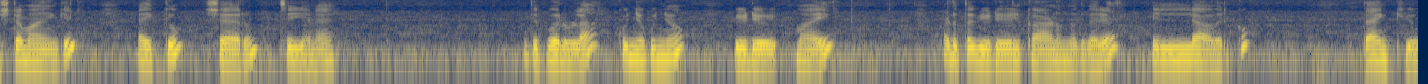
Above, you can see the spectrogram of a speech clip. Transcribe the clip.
ഇഷ്ടമായെങ്കിൽ ലൈക്കും ഷെയറും ചെയ്യണേ. ഇതുപോലുള്ള കുഞ്ഞു കുഞ്ഞു വീഡിയോയുമായി അടുത്ത വീഡിയോയിൽ കാണുന്നത് വരെ എല്ലാവർക്കും താങ്ക് യു.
